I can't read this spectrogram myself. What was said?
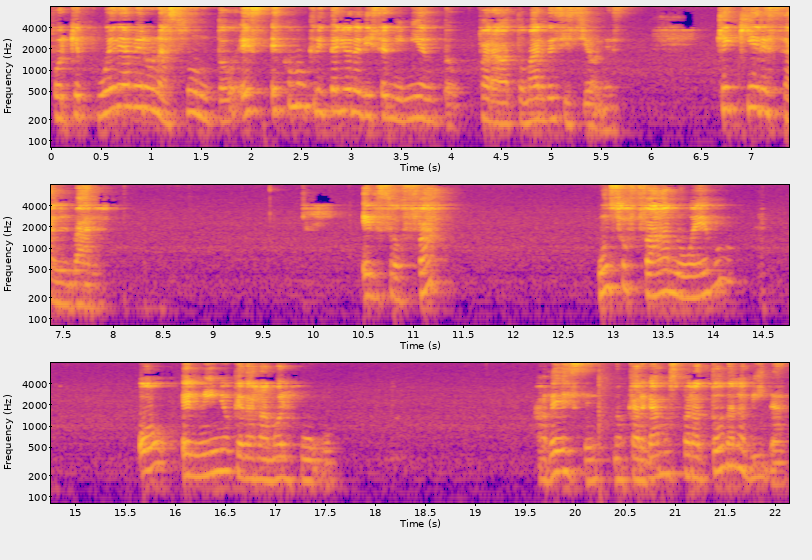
Porque puede haber un asunto, es, es como un criterio de discernimiento para tomar decisiones. ¿Qué quiere salvar? ¿El sofá? ¿Un sofá nuevo? ¿O el niño que derramó el jugo? A veces nos cargamos para toda la vida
